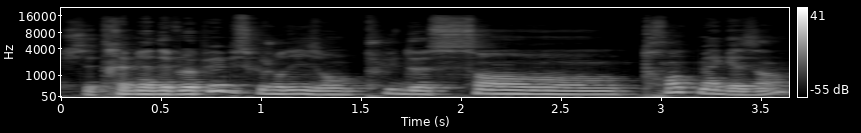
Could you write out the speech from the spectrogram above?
qui s'est très bien développé puisqu'aujourd'hui ils ont plus de 130 magasins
